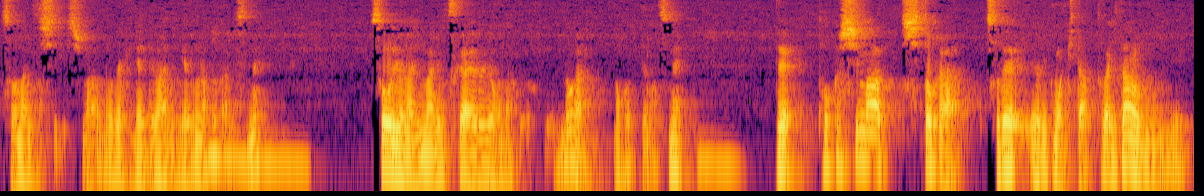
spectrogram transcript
そうなってしまうので、船では逃げるなとかですね。そういうような今に使えるようなのが残ってますね。で、徳島市とか、それよりも北とか板野郡に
